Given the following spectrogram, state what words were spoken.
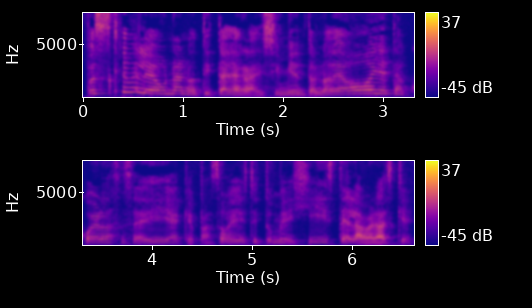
pues escríbele una notita de agradecimiento, ¿no? De, oye, ¿te acuerdas ese día que pasó esto y tú me dijiste? La verdad es que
